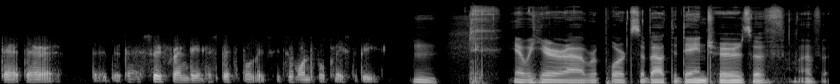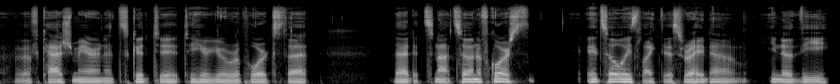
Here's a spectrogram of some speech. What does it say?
they're, they're they're so friendly and hospitable. It's it's a wonderful place to be. Mm. Yeah, we hear uh, reports about the dangers of, of of Kashmir, and it's good to to hear your reports that that it's not so. And of course, it's always like this, right? Um, you know the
